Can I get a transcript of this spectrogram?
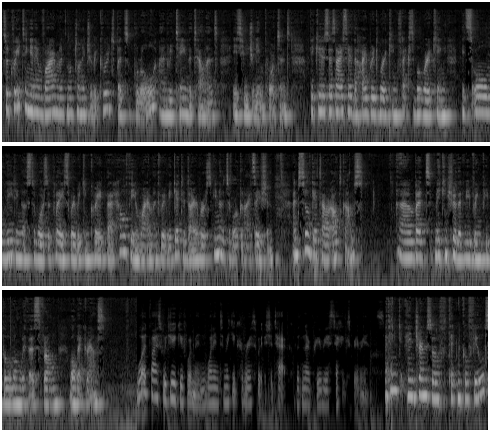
So creating an environment not only to recruit but grow and retain the talent is hugely important. Because as i said the hybrid working flexible working it's all leading us towards a place where we can create that healthy environment where we get a diverse innovative organization and still get our outcomes um, but making sure that we bring people along with us from all backgrounds What advice would you give women wanting to make a career switch to tech with no previous tech experience? I think in terms of technical fields,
